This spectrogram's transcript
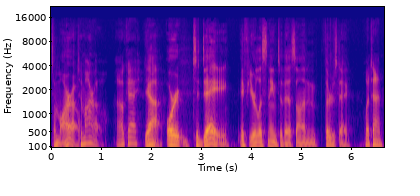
tomorrow. Tomorrow. Okay. Yeah. Or today, if you're listening to this on Thursday, What time?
